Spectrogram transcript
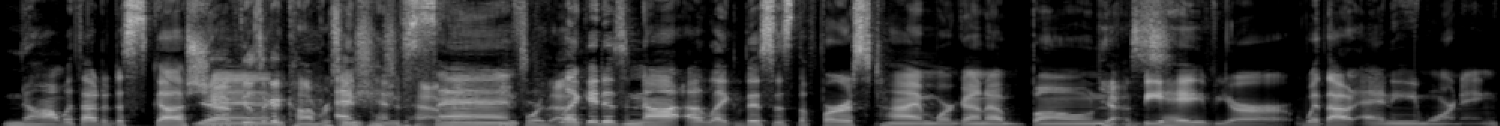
not without a discussion. Yeah, it feels like a conversation should happen before that. Like it is not a like this is the first time we're gonna bone Yes. behavior without any warning.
